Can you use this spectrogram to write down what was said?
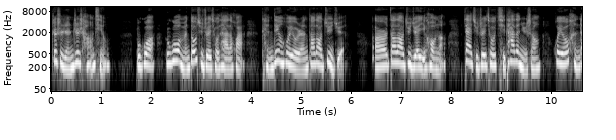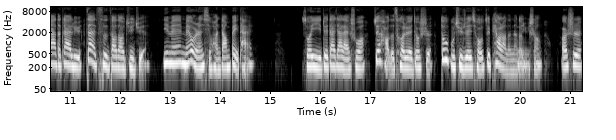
这是人之常情。不过，如果我们都去追求她的话，肯定会有人遭到拒绝。而遭到拒绝以后呢？再去追求其他的女生，会有很大的概率再次遭到拒绝，因为没有人喜欢当备胎。所以对大家来说，最好的策略就是都不去追求最漂亮的那个女生，而是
